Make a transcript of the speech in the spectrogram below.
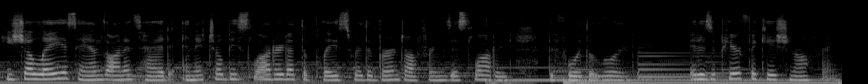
He shall lay his hands on its head, and it shall be slaughtered at the place where the burnt offerings is slaughtered before the Lord. It is a purification offering.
